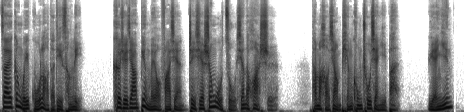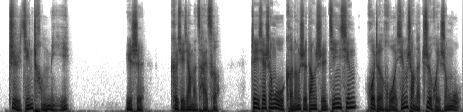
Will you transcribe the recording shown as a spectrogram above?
在更为古老的地层里，科学家并没有发现这些生物祖先的化石，它们好像凭空出现一般，原因至今成谜。于是，科学家们猜测。这些生物可能是当时金星或者火星上的智慧生物，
